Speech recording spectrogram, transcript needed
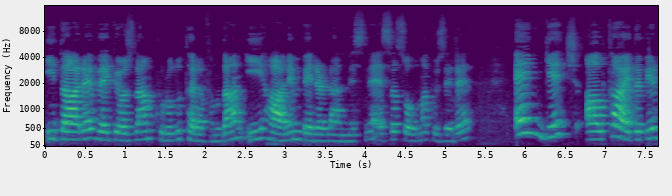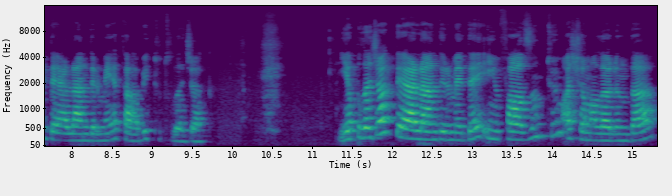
idare ve gözlem kurulu tarafından iyi halin belirlenmesine esas olmak üzere en geç 6 ayda bir değerlendirmeye tabi tutulacak. Yapılacak değerlendirmede infazın tüm aşamalarında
